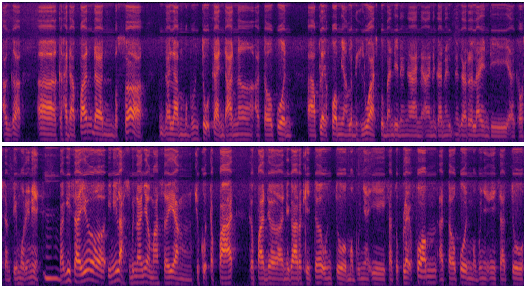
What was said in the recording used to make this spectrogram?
agak uh, kehadapan dan besar dalam membentukkan dana ataupun uh, platform yang lebih luas berbanding dengan uh, negara-negara lain di uh, kawasan timur ini. Mm-hmm. Bagi saya inilah sebenarnya masa yang cukup tepat kepada negara kita untuk mempunyai satu platform ataupun mempunyai satu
